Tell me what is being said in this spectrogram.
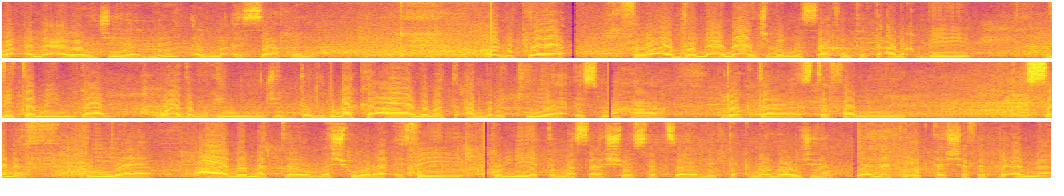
والعلاجية للماء الساخن. ذلك فوائد العلاج بالماء الساخن تتعلق بفيتامين د وهذا مهم جدا هناك عالمة أمريكية اسمها دكتور ستيفاني سنف هي عالمة مشهورة في كلية ماساتشوستس للتكنولوجيا التي اكتشفت بأن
